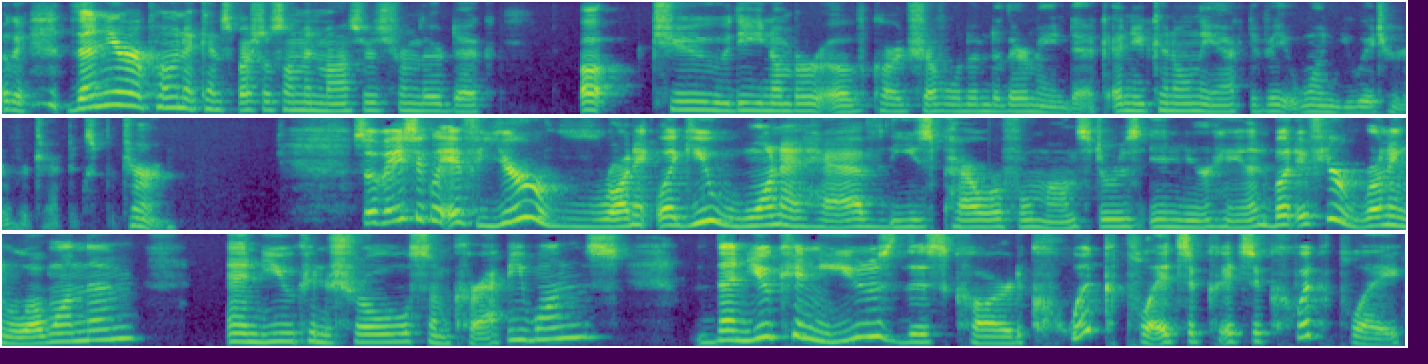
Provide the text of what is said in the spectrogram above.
Okay, then your opponent can special summon monsters from their deck up to the number of cards shuffled into their main deck, and you can only activate one UA Turnover Tactics per turn. So basically, if you're running, like, you want to have these powerful monsters in your hand, but if you're running low on them and you control some crappy ones, then you can use this card quick play. It's a it's a quick play,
